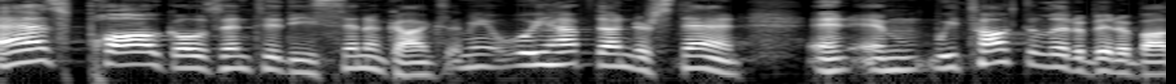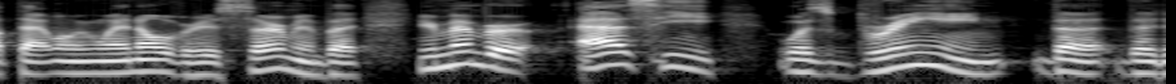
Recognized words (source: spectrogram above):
as Paul goes into these synagogues, I mean, we have to understand, and, and we talked a little bit about that when we went over his sermon, but you remember, as he was bringing the, the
